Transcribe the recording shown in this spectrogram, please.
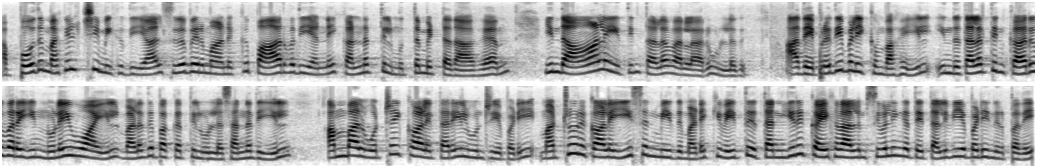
அப்போது மகிழ்ச்சி மிகுதியால் சிவபெருமானுக்கு பார்வதி அன்னை கன்னத்தில் முத்தமிட்டதாக இந்த ஆலயத்தின் தல வரலாறு உள்ளது. அதை பிரதிபலிக்கும் வகையில் இந்த தலத்தின் கருவறையின் நுழைவாயில் வலது பக்கத்தில் உள்ள சன்னதியில் அம்பாள் ஒற்றை காலை தரையில் ஊன்றியபடி மற்றொரு காலை ஈசன் மீது மடக்கி வைத்து தன் இரு கைகளாலும் சிவலிங்கத்தை தழுவியபடி நிற்பதை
